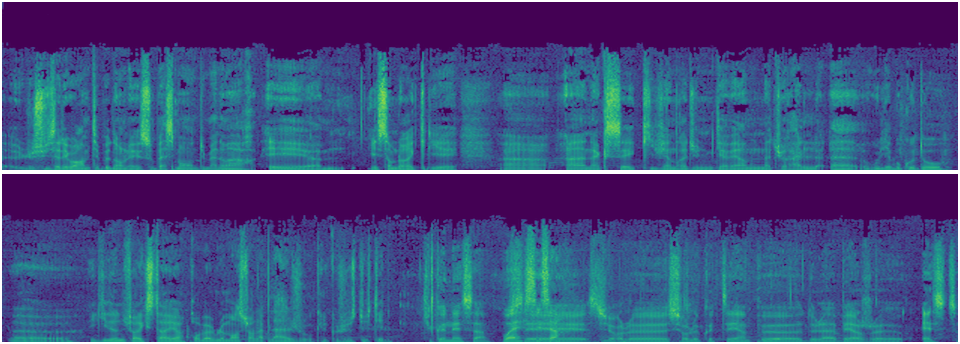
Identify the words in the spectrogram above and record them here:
euh, je suis allé voir un petit peu dans les sous-bassements du manoir et euh, il semblerait qu'il y ait un, un accès qui viendrait d'une caverne naturelle euh, où il y a beaucoup d'eau et qui donne sur l'extérieur, probablement sur la plage ou quelque chose du style. Tu connais ça? Ouais, c'est ça. Sur le, sur le côté un peu de la berge est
